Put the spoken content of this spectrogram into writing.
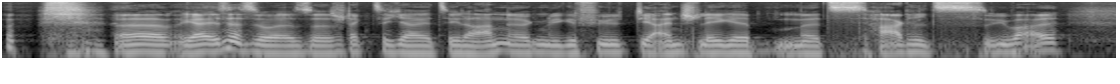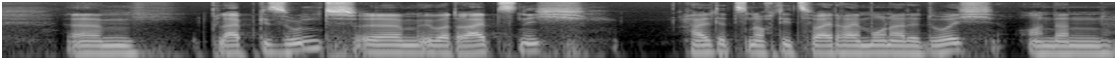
äh, ja, ist ja so. Also steckt sich ja jetzt jeder an. Irgendwie gefühlt die Einschläge. Jetzt hagelt es überall. Ähm, bleibt gesund. Ähm, Übertreibt es nicht. Haltet noch die zwei, drei Monate durch und dann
